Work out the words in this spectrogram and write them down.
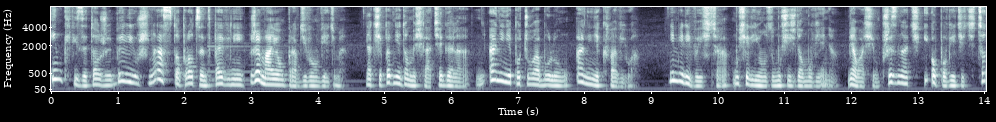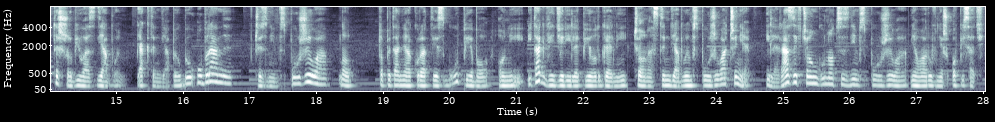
inkwizytorzy byli już na 100% pewni, że mają prawdziwą wiedźmę. Jak się pewnie domyślacie, Gela ani nie poczuła bólu, ani nie krwawiła. Nie mieli wyjścia, musieli ją zmusić do mówienia. Miała się przyznać i opowiedzieć, co też robiła z diabłem. Jak ten diabeł był ubrany, czy z nim współżyła. No, to pytanie akurat jest głupie, bo oni i tak wiedzieli lepiej od Geni, czy ona z tym diabłem współżyła, czy nie. Ile razy w ciągu nocy z nim współżyła, miała również opisać,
